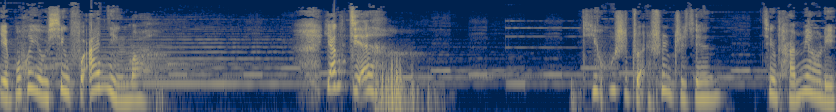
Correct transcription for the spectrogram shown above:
也不会有幸福安宁吗？杨戬，几乎是转瞬之间，净坛庙里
